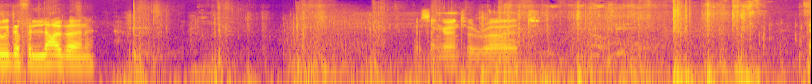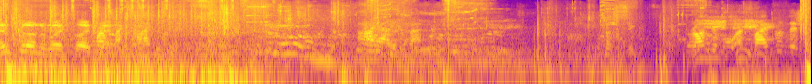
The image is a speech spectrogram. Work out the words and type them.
وده في اللعبة انا Guess I'm going to right. Central on the right side, I am back. Rendezvous at my position.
